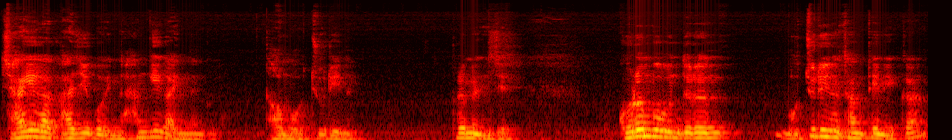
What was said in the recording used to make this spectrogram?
자기가 가지고 있는 한계가 있는 거예요. 더 못 줄이는. 그러면 이제 그런 부분들은 못 줄이는 상태니까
